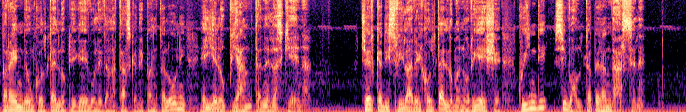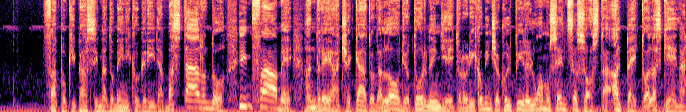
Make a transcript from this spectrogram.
prende un coltello pieghevole dalla tasca dei pantaloni e glielo pianta nella schiena. Cerca di sfilare il coltello ma non riesce, quindi si volta per andarsene. Fa pochi passi ma Domenico grida Bastardo! Infame! Andrea, accecato dall'odio, torna indietro, ricomincia a colpire l'uomo senza sosta, al petto, alla schiena,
